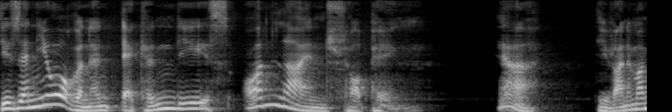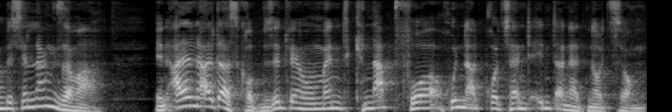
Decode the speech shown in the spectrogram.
Die Senioren entdecken dies Online-Shopping. Ja, die waren immer ein bisschen langsamer. In allen Altersgruppen sind wir im Moment knapp vor 100% Internetnutzung.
